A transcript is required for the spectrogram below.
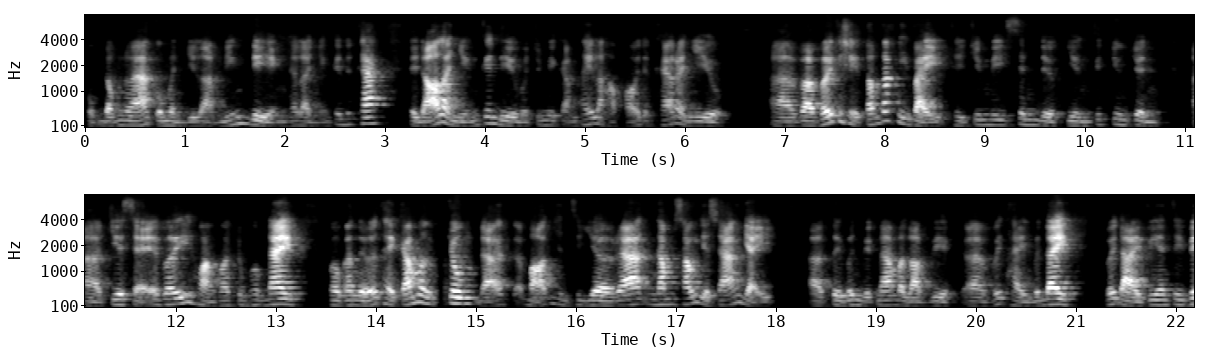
vùng Đông Nam Á của mình như là Miến Điện hay là những cái nước khác. Thì đó là những cái điều mà Jimmy cảm thấy là học hỏi được khá là nhiều. À, và với cái sự tóm tắt như vậy thì Jimmy xin được dừng cái chương trình à, chia sẻ với Hoàng Hoa Trung hôm nay. Một lần nữa thầy cảm ơn Trung đã bỏ thời giờ ra 5 6 giờ sáng dậy à, từ bên Việt Nam mà làm việc à, với thầy bên đây với đài VNTV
